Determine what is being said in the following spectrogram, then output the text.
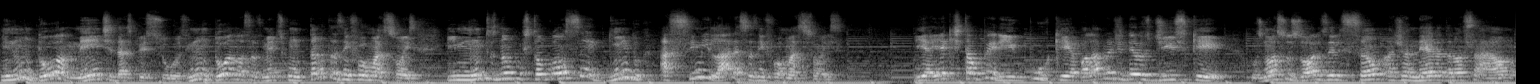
inundou a mente das pessoas, inundou as nossas mentes com tantas informações, e muitos não estão conseguindo assimilar essas informações. E aí é que está o perigo, porque a palavra de Deus diz que os nossos olhos eles são a janela da nossa alma.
